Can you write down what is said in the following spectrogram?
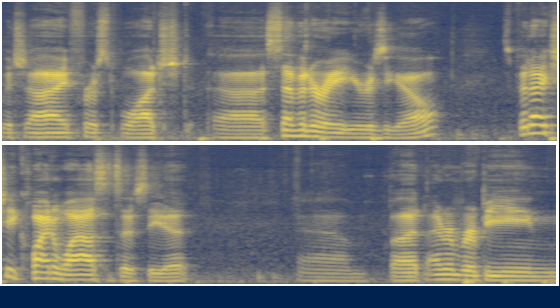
which I first watched uh, seven or eight years ago. It's been actually quite a while since I've seen it. Um, but I remember it being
